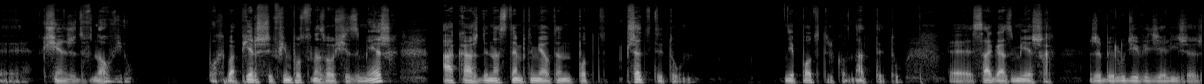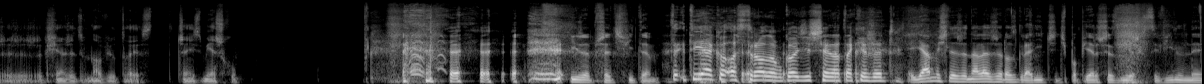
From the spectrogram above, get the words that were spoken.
e, Księżyc w Nowiu. Bo chyba pierwszy film po prostu nazywał się Zmierzch, a każdy następny miał ten pod, przedtytuł. Nie pod, tylko nadtytuł. E, Saga Zmierzch, żeby ludzie wiedzieli, że, że, że Księżyc w Nowiu to jest część Zmierzchu. I że przed świtem. Ty, ty jako astronom godzisz się na takie rzeczy. Ja myślę, że należy rozgraniczyć po pierwsze zmierzch cywilny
